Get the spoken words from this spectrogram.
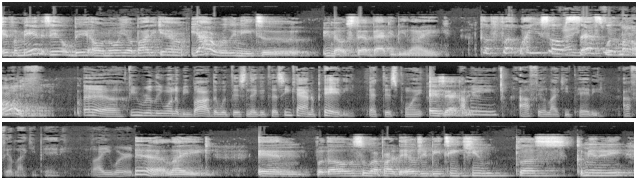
if a man is hell bent on knowing your body count, y'all really need to, you know, step back and be like, the fuck? Why you so obsessed if with my own? Yeah, if you really want to be bothered with this nigga, because he kind of petty at this point. Exactly. I mean, I feel like he petty. I feel like he petty. Why you worried? Yeah, like, and for those who are part of the LGBTQ plus community,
